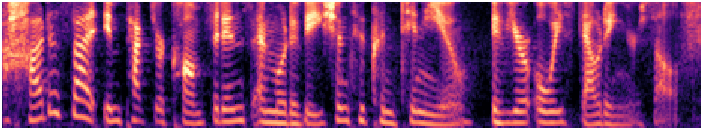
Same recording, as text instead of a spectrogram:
how does that impact your confidence and motivation to continue if you're always doubting yourself?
